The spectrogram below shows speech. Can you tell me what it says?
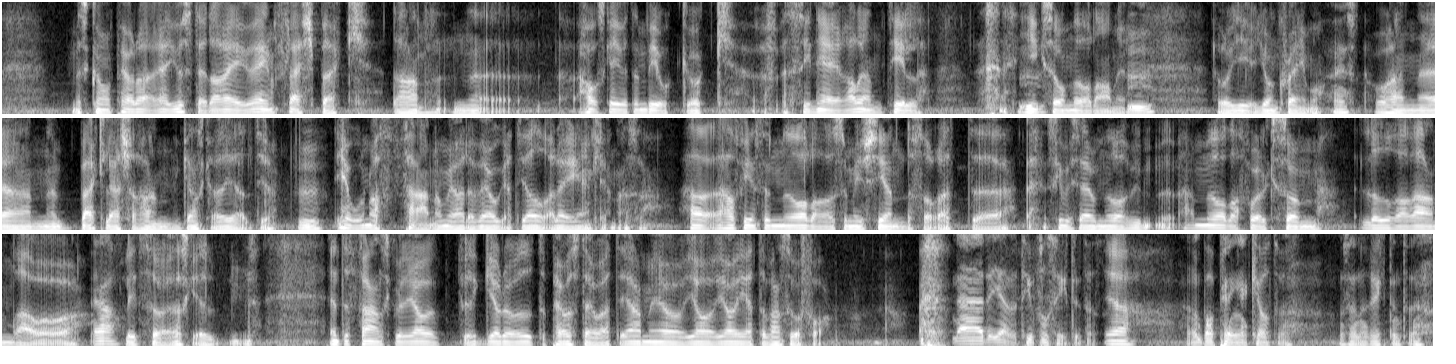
Men så kommer på där, ja just det, där är ju en flashback där han eh, har skrivit en bok och signerar den till Mm. Jigsaw-mördaren ju. Mm. Eller John Kramer. Ja. Och han, eh, han backlashar han ganska rejält ju. Mm. Jag undrar fan om jag hade vågat göra det egentligen alltså. Här, här finns en mördare som är känd för att, eh, ska vi säga, mör, han mördar folk som lurar andra och Ja, lite så. Jag ska, inte fan skulle jag gå då ut och påstå att ja, men jag, jag, jag är ett av hans offer. nej det är jävligt oförsiktigt alltså. Ja, Han har bara pengakort va. Och sen räckte inte.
